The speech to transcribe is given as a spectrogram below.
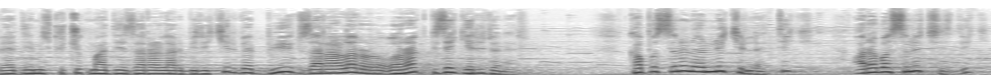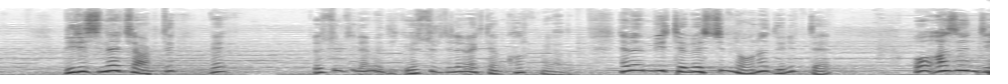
Verdiğimiz küçük maddi zararlar birikir ve büyük zararlar olarak bize geri döner. Kapısının önünü kirlettik, arabasını çizdik, birisine çarptık ve özür dilemedik. Özür dilemekten korkmayalım. Hemen bir tebessümle ona dönüp de o az önce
